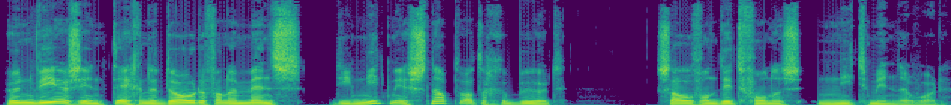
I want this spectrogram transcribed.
Hun weerzin tegen de doden van een mens die niet meer snapt wat er gebeurt, zal van dit vonnis niet minder worden.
